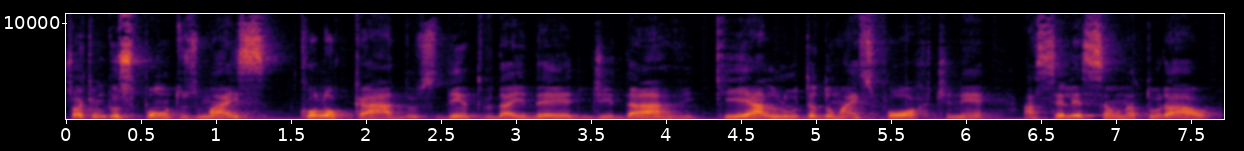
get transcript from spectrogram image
Só que um dos pontos mais colocados dentro da ideia de Darwin, que é a luta do mais forte, né? A seleção natural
